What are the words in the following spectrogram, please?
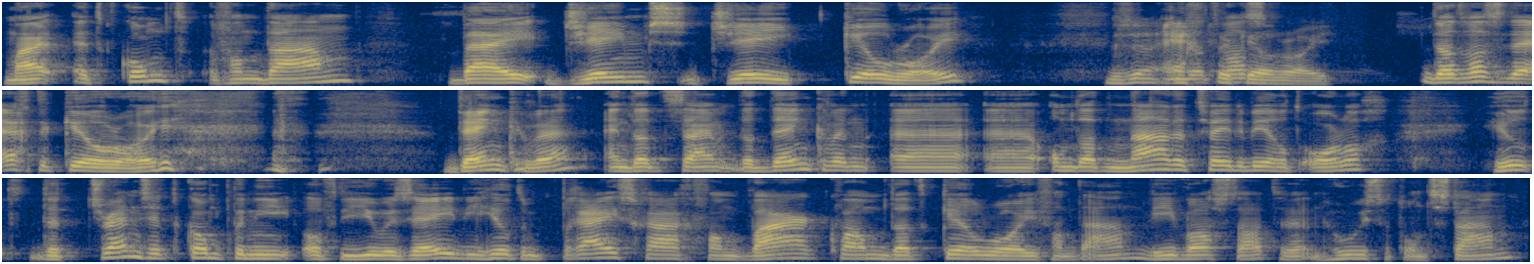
Maar het komt vandaan bij James J. Kilroy. Dus een En dat echte was- Kilroy. Dat was de echte Kilroy. denken we. En dat, zijn, dat denken we eh, eh, omdat na de Tweede Wereldoorlog hield de Transit Company of the USA, die hield een prijsvraag van waar kwam dat Kilroy vandaan? Wie was dat? En hoe is dat ontstaan?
